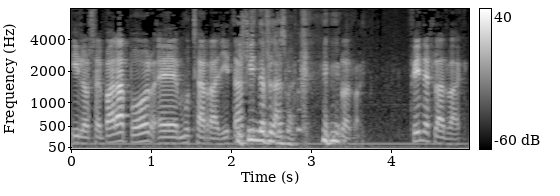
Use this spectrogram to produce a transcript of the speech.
Y lo separa por eh, muchas Y rayitas. fin de flashback. Flashback. Fin de flashback.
